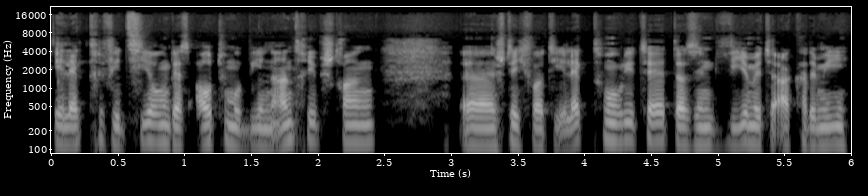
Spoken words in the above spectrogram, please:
Elektrifizierung des automobilen Antriebsstrangs, äh, Stichwort die Elektromobilität. Da sind wir mit der Akademie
